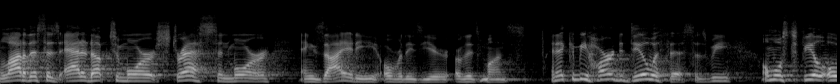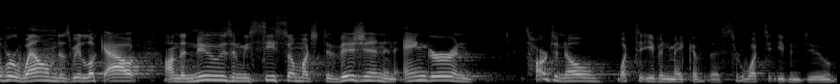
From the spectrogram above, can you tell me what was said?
A lot of this has added up to more stress and more anxiety over these years, over these months. And it can be hard to deal with this as we almost feel overwhelmed as we look out on the news and we see so much division and anger, and it's hard to know what to even make of this or what to even do.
